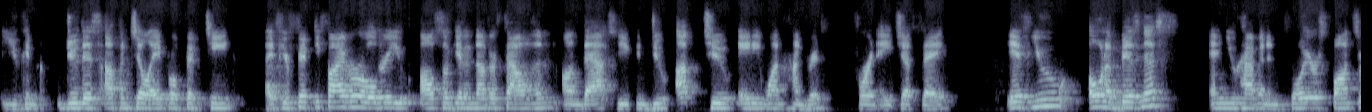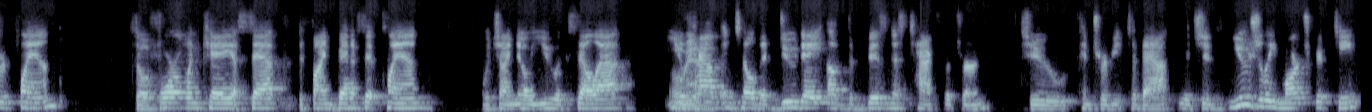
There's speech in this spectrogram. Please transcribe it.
You can do this up until April 15th. If you're 55 or older, you also get another thousand on that. So you can do up to 8100 for an HSA. If you own a business and you have an employer sponsored plan, so oh a 401k, a SEP, defined benefit plan, which I know you excel at. Oh, you oh, yeah. have until the due date of the business tax return to contribute to that, which is usually March 15th,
